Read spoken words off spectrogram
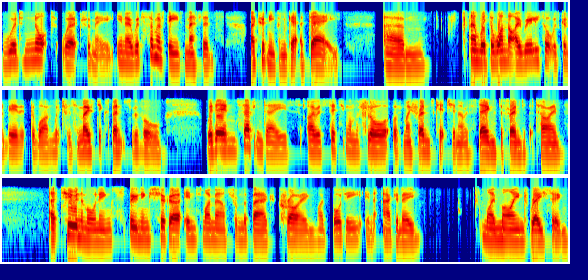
would not work for me. You know, with some of these methods, I couldn't even get a day. Um, and with the one that I really thought was going to be the one, which was the most expensive of all, Within seven days, I was sitting on the floor of my friend's kitchen. I was staying with a friend at the time. At two in the morning, spooning sugar into my mouth from the bag, crying, my body in agony, my mind racing,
